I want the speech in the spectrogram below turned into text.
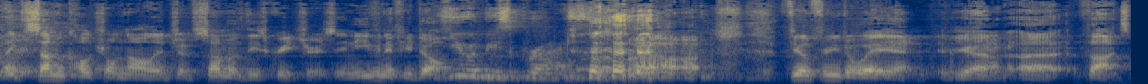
like some cultural knowledge of some of these creatures, and even if you don't, You would be surprised. feel free to weigh in if you have uh, thoughts.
